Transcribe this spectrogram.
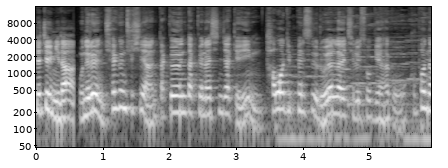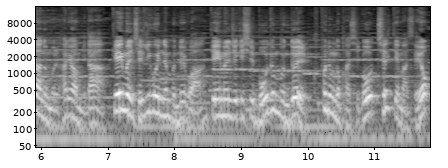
째째입니다. 오늘은 최근 출시한 따끈따끈한 신작 게임 타워 디펜스 로얄 라이츠를 소개하고 쿠폰 나눔을 하려 합니다. 게임을 즐기고 있는 분들과 게임을 즐기실 모든 분들 쿠폰 등록하시고 즐게 마세요.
